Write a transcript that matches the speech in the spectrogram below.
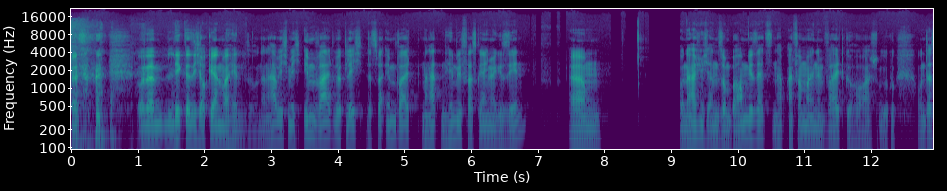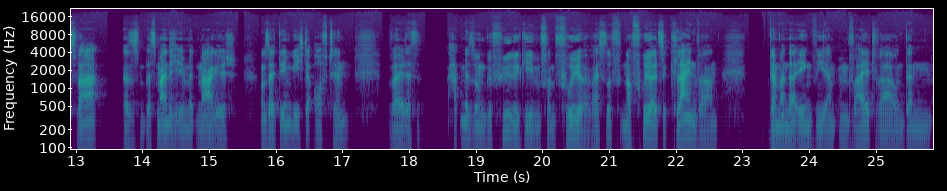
und dann legt er sich auch gern mal hin. So. Und dann habe ich mich im Wald wirklich, das war im Wald, man hat den Himmel fast gar nicht mehr gesehen. Ähm, und dann habe ich mich an so einen Baum gesetzt und habe einfach mal in den Wald gehorcht und geguckt. Und das war, also das meinte ich eben mit magisch. Und seitdem gehe ich da oft hin, weil das hat mir so ein Gefühl gegeben von früher, weißt du, noch früher, als wir klein waren, wenn man da irgendwie am, im Wald war und dann,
